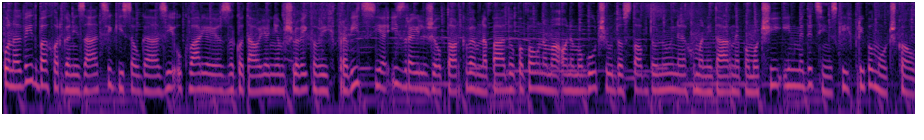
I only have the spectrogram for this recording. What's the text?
Po navedbah organizacij, ki se v Gazi ukvarjajo z zagotavljanjem človekovih pravic, je Izrael že ob torkovem napadu popolnoma onemogočil dostop do nujne humanitarne humanitarne pomoči in medicinskih pripomočkov.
